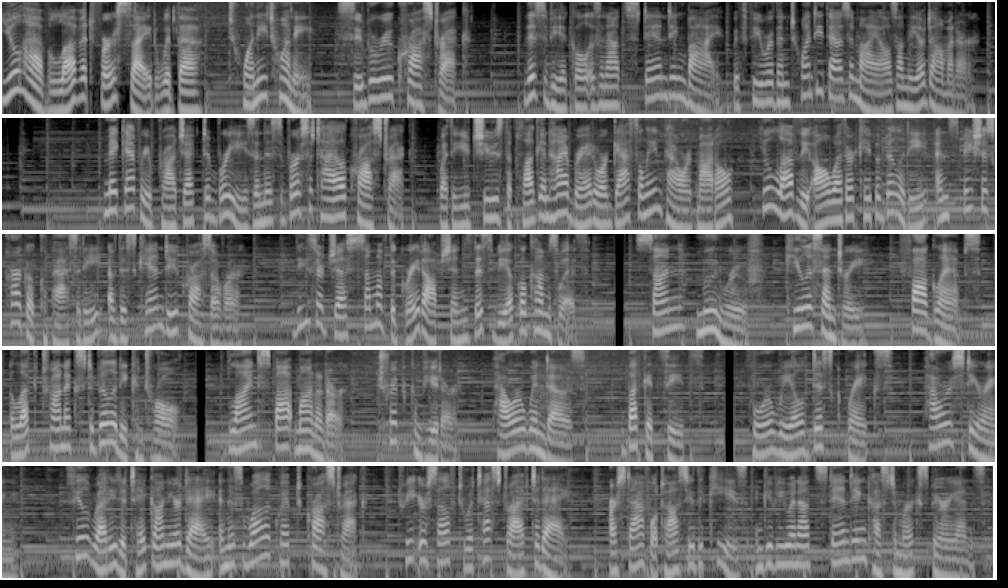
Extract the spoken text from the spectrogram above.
You'll have love at first sight with the 2020 Subaru Crosstrek. This vehicle is an outstanding buy with fewer than 20,000 miles on the odometer. Make every project a breeze in this versatile Crosstrek. Whether you choose the plug-in hybrid or gasoline-powered model, you'll love the all-weather capability and spacious cargo capacity of this can-do crossover. These are just some of the great options this vehicle comes with. Sun, moonroof, keyless entry, fog lamps, electronic stability control, blind spot monitor, trip computer, power windows, bucket seats, four-wheel disc brakes, power steering. Feel ready to take on your day in this well-equipped Crosstrek. Treat yourself to a test drive today. Our staff will toss you the keys and give you an outstanding customer experience.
